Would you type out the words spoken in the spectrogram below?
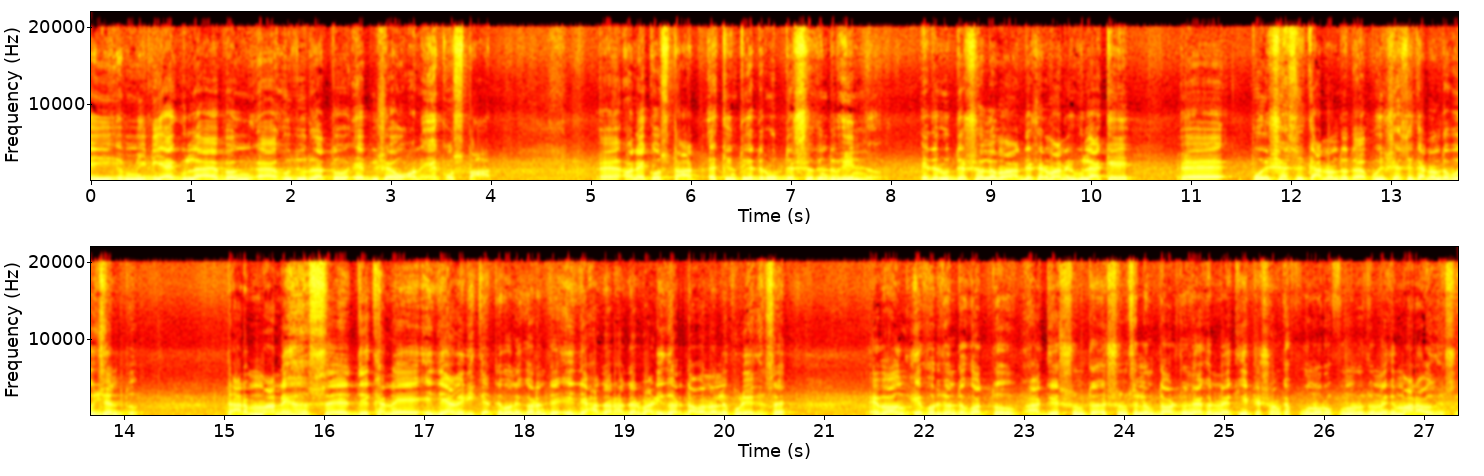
এই মিডিয়াগুলা এবং হুজুররা তো এ বিষয়ে অনেক ওস্তাদ। অনেক ওস্তাদ কিন্তু এদের উদ্দেশ্য কিন্তু ভিন্ন। এদের উদ্দেশ্য হলো দেশের মানুষগুলাকে আহ, পৈশাচিক আনন্দ দেওয়া। পৈশাচিক আনন্দ বুঝছেন তো? তার মানে হচ্ছে যেখানে এই যে আমেরিকাতে মনে করেন যে এই যে হাজার হাজার বাড়িঘর দাবানলে পুড়ে গেছে এবং এ পর্যন্ত কত? আগে শুনতে শুনছিলাম দশজন এখন নাকি এটা সংখ্যা পনেরো পনেরো জন নাকি মারাও গেছে।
